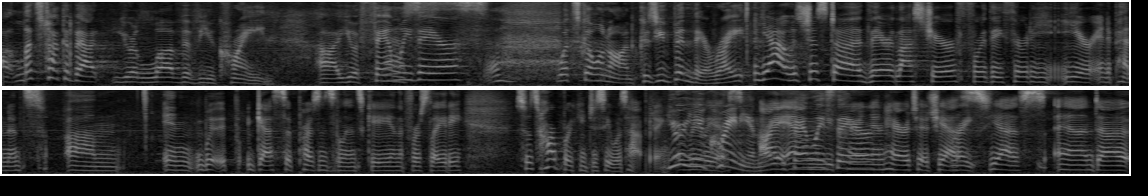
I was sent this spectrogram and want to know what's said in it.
Uh, let's talk about your love of Ukraine. Uh, you have family Yes. there. What's going on? Because you've been there, right? Yeah, I was just uh, there last year for the 30-year independence um, in with guests of President Zelensky and the First Lady. So it's heartbreaking to see what's happening. You're really is. Ukrainian, right? I The am family's there? Ukrainian heritage, yes, Right. yes. And uh,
